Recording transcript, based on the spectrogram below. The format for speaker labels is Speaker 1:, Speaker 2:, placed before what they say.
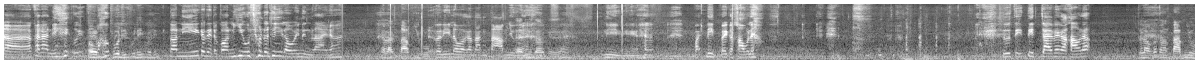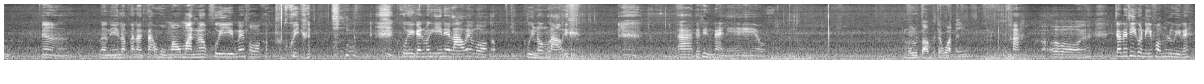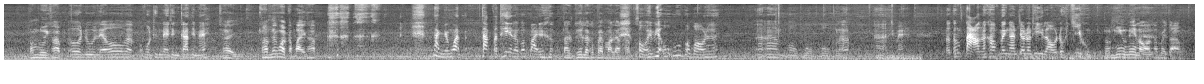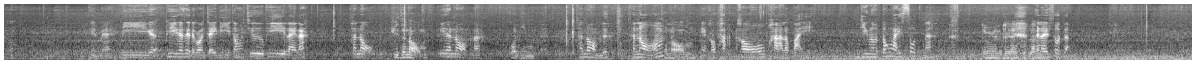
Speaker 1: อ่าขณะนี้อุ้ย
Speaker 2: เอ้ย
Speaker 1: เบา
Speaker 2: พูดดิพูดดิพูดดิ
Speaker 1: ๆตอนนี้เกษตรกรหิ้วเจ้าหน้าที่เราไปหนึ่งรายนะคะ
Speaker 2: กำลังตามอยู่
Speaker 1: ตอนนี้เรากำลังตามอยู่
Speaker 2: แต่
Speaker 1: นะ
Speaker 2: ดูเราดู
Speaker 1: นี่ฮะไปติดไปกับเขาแล้ว ดูสิติดใจไปกับเขาแล้ว
Speaker 2: เราก็ต้องตามอยู่
Speaker 1: เออตอนนี้เรากำลังตามโอ้โหเมามันมากคุยไม่พอครับ คุยกัน คุยกันเมื่อกี้ในร้าวไม่พอก็คุยนอกร้าวอีกอ่าจะถึงไหนแล้ว
Speaker 2: ไม่รู้ตามไปจังหวัดไหน
Speaker 1: ค่ะโอ้เจ้าหน้าที่คนนี้พร้อมลุยไหม
Speaker 2: พร้อมลุยครับ
Speaker 1: โอ้ดูแล้วแบบโอ้โหถึงไหนถึงกันเห็นไหม
Speaker 2: ใช่ข้ามจังหวัดก็ไปครับ
Speaker 1: ต่างจังหวัดต่างประเทศเราก็ไปนะครับ
Speaker 2: ต่างประเทศเราก็ไปมาแล้วครับ
Speaker 1: ขอให้พี่โอ้พูดเบาๆนะอ่าๆโบกโบกโบกแล้วอ่าเห็นไหมเราต้องตามนะครับ ไม่งั้นเจ้าหน้าที่เราโดนยิ้ว
Speaker 2: โดนหิ้วแน่นอนถ้าไม่ตาม
Speaker 1: เห็นไหมมีพี่เกษตรกรใจดีต้องชื่อพี่อะไรนะถนอม
Speaker 2: พี่ถนอม
Speaker 1: พี่ถนอมนะ
Speaker 2: กวนอิม
Speaker 1: ถนอมหรือถนอม
Speaker 2: ถนอม
Speaker 1: เนี่ยเขาพาเขาพาเราไป จริงๆเราต้องไลฟ์สดนะ
Speaker 2: ยังไม่ไปไหนสุดแล้ว
Speaker 1: ไปไลฟ์สดอะ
